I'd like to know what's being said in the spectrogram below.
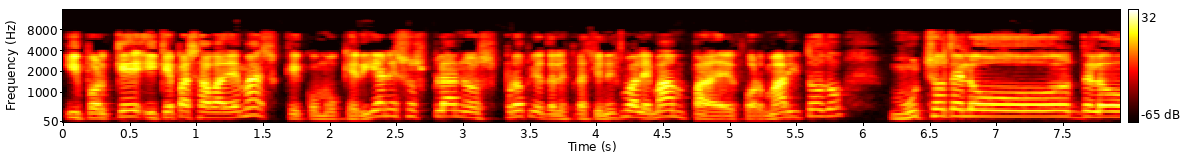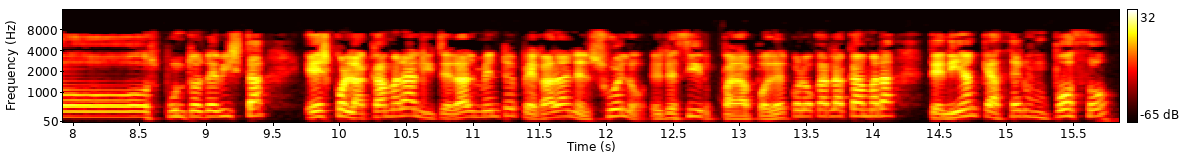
¿Y por qué? ¿Y qué pasaba además? Que como querían esos planos propios del expresionismo alemán para deformar y todo, muchos de los, de los puntos de vista es con la cámara literalmente pegada en el suelo. Es decir, para poder colocar la cámara tenían que hacer un pozo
